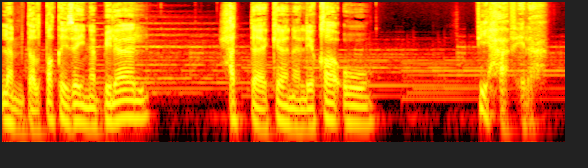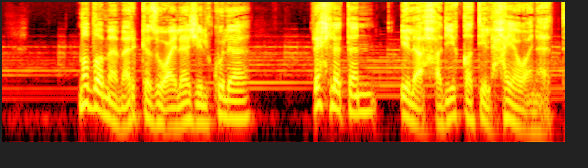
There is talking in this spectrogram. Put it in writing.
لم تلتقي زينب بلال حتى كان اللقاء في حافلة. نظم مركز علاج الكلى رحلة إلى حديقة الحيوانات.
